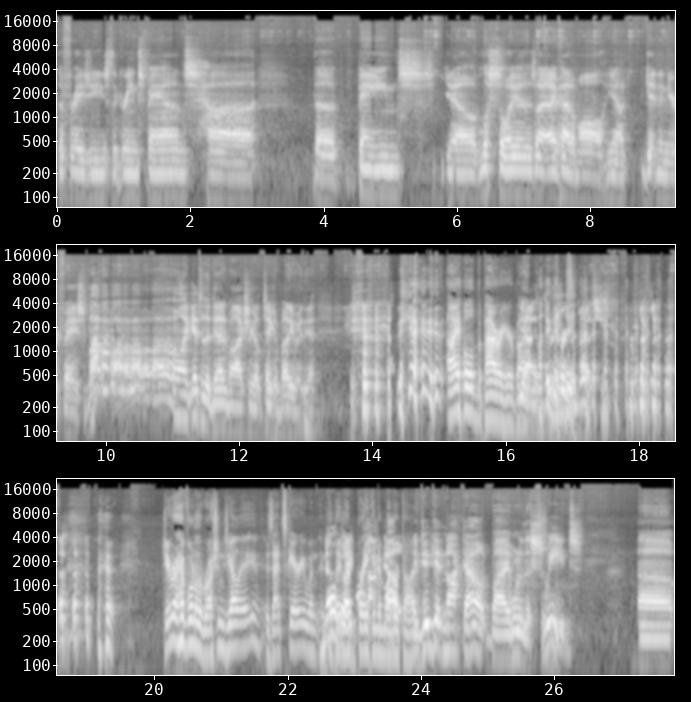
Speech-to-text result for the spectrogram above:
the Frazies, the Greenspans, uh, the Baines, you know, Lasoyas. I, have had them all. You know, getting in your face. Blah blah blah blah blah blah. When I get to the dead box, you'll take a buddy with you. yeah, I hold the power here, bud. Yeah, like, pretty much. Do you ever have one of the Russians yell at you? Is that scary when, no, they like break into mother tongue? I did get knocked out by one of the Swedes. Uh.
